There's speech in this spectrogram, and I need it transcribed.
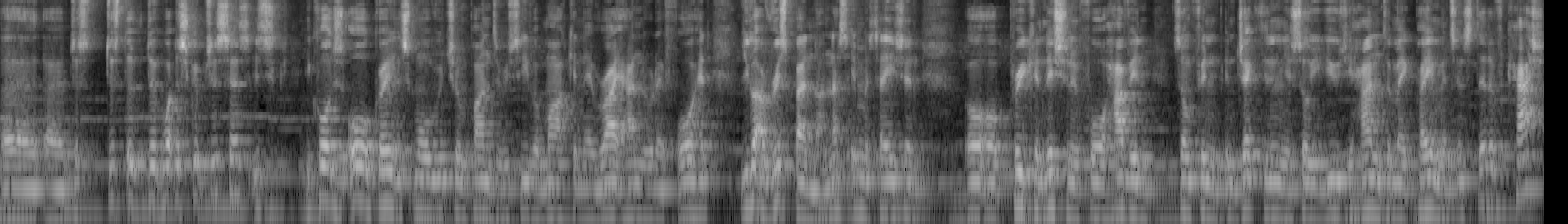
uh, uh, just just the, the, what the scripture says. It's, he calls all great and small, rich and poor to receive a mark in their right hand or their forehead. You got a wristband on. That's imitation or, or preconditioning for having something injected in you, so you use your hand to make payments instead of cash.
